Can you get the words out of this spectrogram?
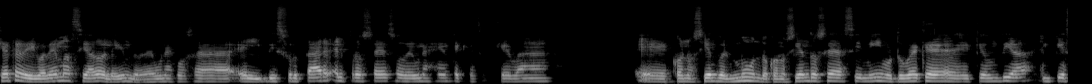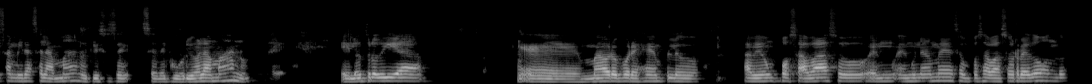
¿Qué te digo? Demasiado lindo, es una cosa, el disfrutar el proceso de una gente que, que va eh, conociendo el mundo, conociéndose a sí mismo. Tú ves que, que, un día empieza a mirarse la mano y se, se descubrió la mano. El otro día eh, Mauro, por ejemplo, había un posavasos en, en, una mesa, un posavasos redondo,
